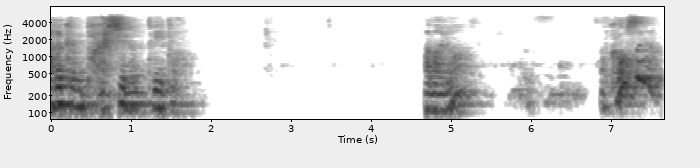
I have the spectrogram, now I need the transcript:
at a compassionate people. Am I not? Of course I am.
